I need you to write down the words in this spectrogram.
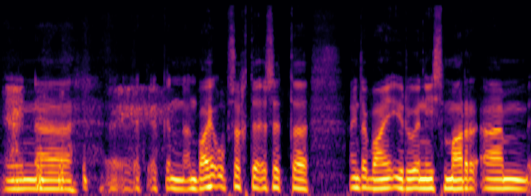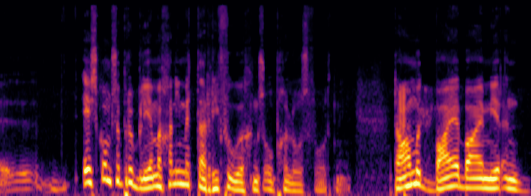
en uh ek, ek in in baie opsigte is dit uh, eintlik baie ironies maar ehm um, Eskom se probleme gaan nie met tariefverhogings opgelos word nie. Daar moet baie baie meer in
